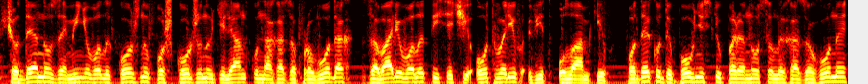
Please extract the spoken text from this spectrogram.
щоденно замінювали кожну пошкоджену ділянку на газопроводах, заварювали тисячі отворів від уламків. Подекуди повністю переносили газогони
